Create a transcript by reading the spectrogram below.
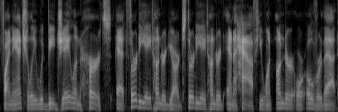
financially would be Jalen Hurts at 3,800 yards, 3,800 and a half. You want under or over that?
